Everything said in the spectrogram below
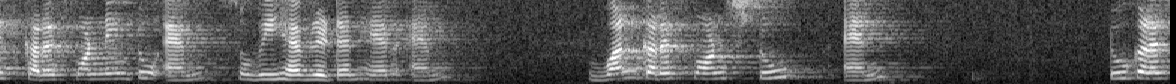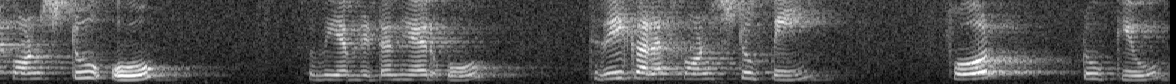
is corresponding to m so we have written here m. 1 corresponds to n. 2 corresponds to o so we have written here o. 3 corresponds to p. 4 to q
